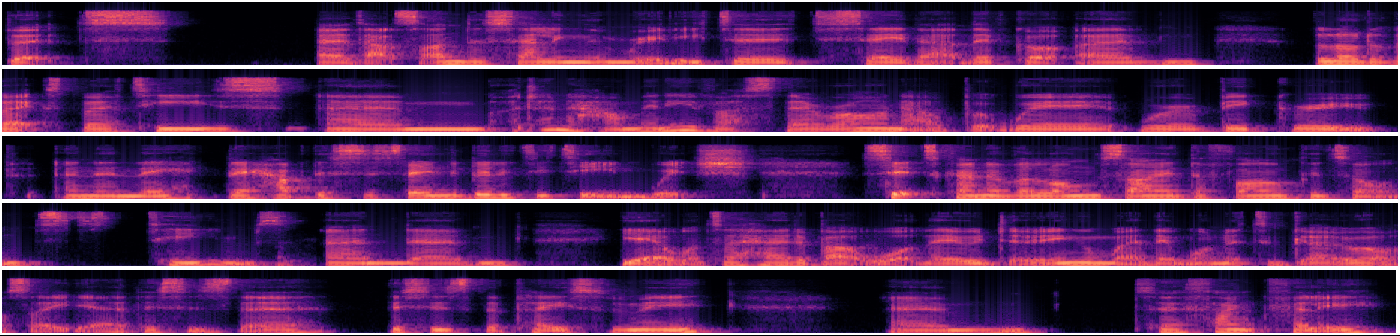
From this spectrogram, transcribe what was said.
but uh, that's underselling them really to to say that they've got um, a lot of expertise. Um, I don't know how many of us there are now, but we're we're a big group. And then they they have the sustainability team, which sits kind of alongside the farm consultants teams. And um, yeah, once I heard about what they were doing and where they wanted to go, I was like, yeah, this is the this is the place for me. Um, so thankfully,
